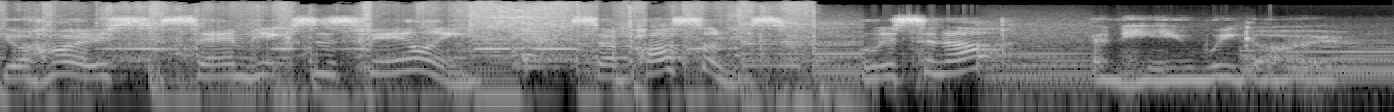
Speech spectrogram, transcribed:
your host, Sam Hicks, is feeling. So, possums, listen up, and here we go.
